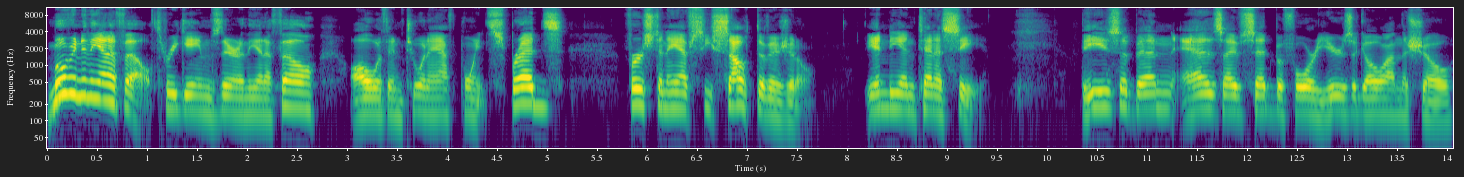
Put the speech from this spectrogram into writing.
Moving to the NFL, three games there in the NFL all within two and a half point spreads. First in AFC South Divisional, Indy and Tennessee. These have been, as I've said before years ago on the show,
